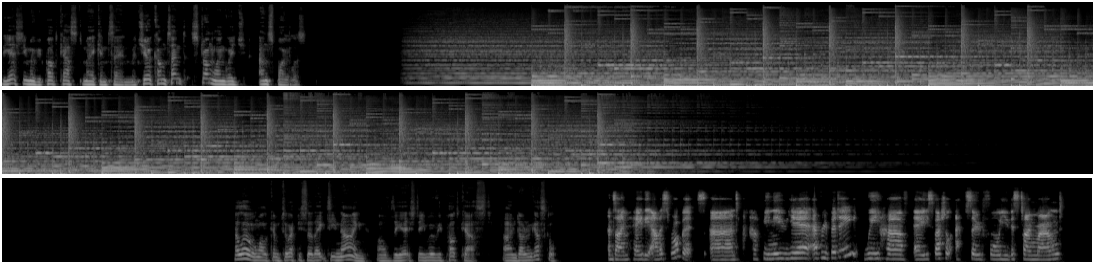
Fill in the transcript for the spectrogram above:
The HD Movie Podcast may contain mature content, strong language, and spoilers. Hello and welcome to episode 89 of the HD Movie Podcast. I'm Darren Gaskell. And I'm Hayley Alice Roberts. And Happy New Year, everybody. We have a special episode for you this time round.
